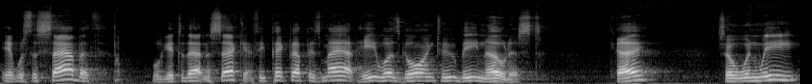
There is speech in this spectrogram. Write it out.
It was the Sabbath. We'll get to that in a second. If he picked up his mat, he was going to be noticed. Okay? So when we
